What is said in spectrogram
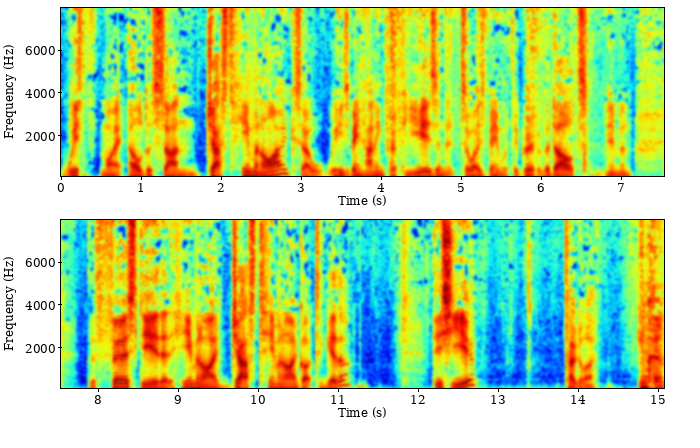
with my eldest son, just him and I. So he's been hunting for a few years, and it's always been with a group of adults. Him and the first deer that him and I, just him and I, got together this year, Tuggolo. Okay.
